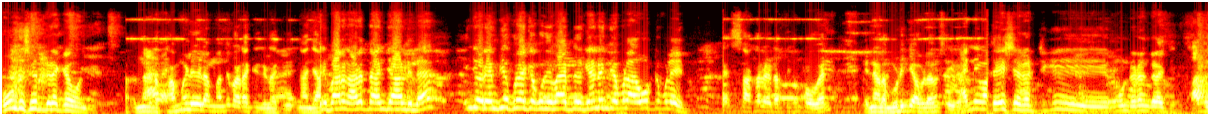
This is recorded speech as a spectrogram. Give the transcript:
மூன்று சீட் கிடைக்க என்னோட தமிழீழம் வந்து வடக்கு கிழக்கு. நான் பாருங்க அடுத்த அஞ்சு ஆண்டுல இங்க ஒரு எம்பியை குறைக்கக்கூடிய வாய்ப்பு இருக்கு. இங்க எவ்வளவு ஓட்டு பிள்ளை சகல இடத்துக்கும் போவேன். என்னால முடிஞ்ச அவ்வளவு செய்வேன். தேசிய கட்சிக்கு மூன்று இடம் கிடைச்சிருக்கு. அது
